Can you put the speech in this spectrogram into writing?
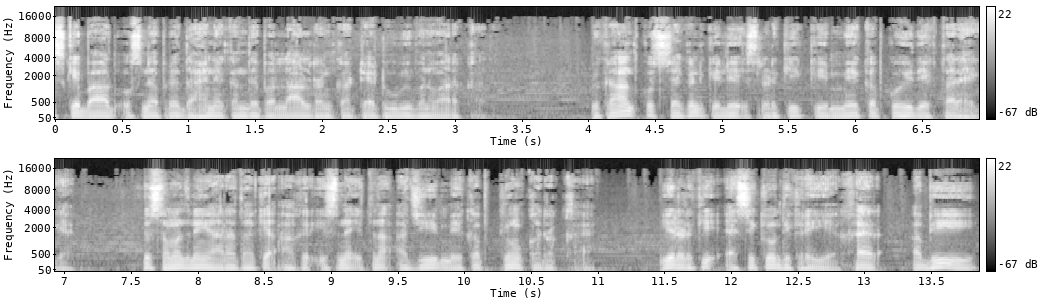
इसके बाद उसने अपने दाहिने कंधे पर लाल रंग का टैटू भी बनवा रखा था। विक्रांत कुछ सेकंड के लिए इस लड़की के मेकअप को ही देखता रह गया। तो समझ नहीं आ रहा था कि आखिर इसने इतना अजीब मेकअप क्यों कर रखा है। ये लड़की ऐसी क्यों दिख रही है? खैर, अभी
